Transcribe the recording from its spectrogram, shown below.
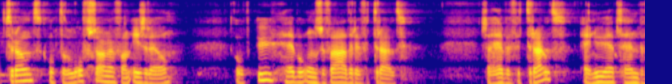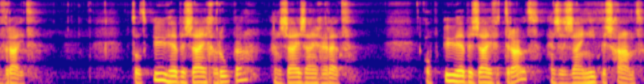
troont op de lofzangen van Israël. Op u hebben onze vaderen vertrouwd. Zij hebben vertrouwd en u hebt hen bevrijd. Tot u hebben zij geroepen en zij zijn gered. Op u hebben zij vertrouwd en ze zijn niet beschaamd.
